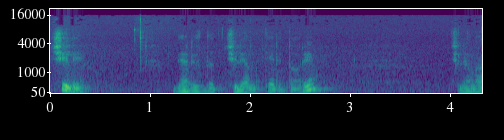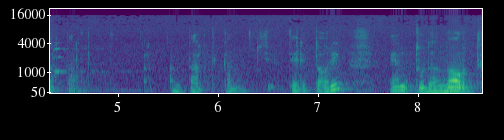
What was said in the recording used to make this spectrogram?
Chile. There is the Chilean territory. Chilean Antarctic, territory. And to the north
